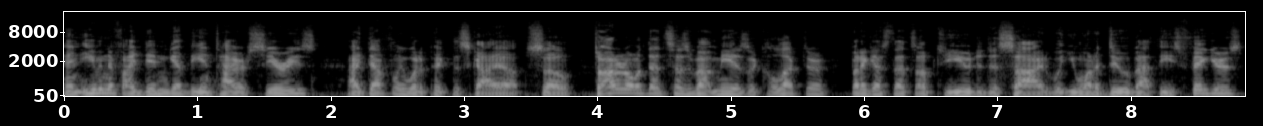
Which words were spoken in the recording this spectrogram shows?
And even if I didn't get the entire series, I definitely would have picked this guy up. So, so I don't know what that says about me as a collector, but I guess that's up to you to decide what you want to do about these figures.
